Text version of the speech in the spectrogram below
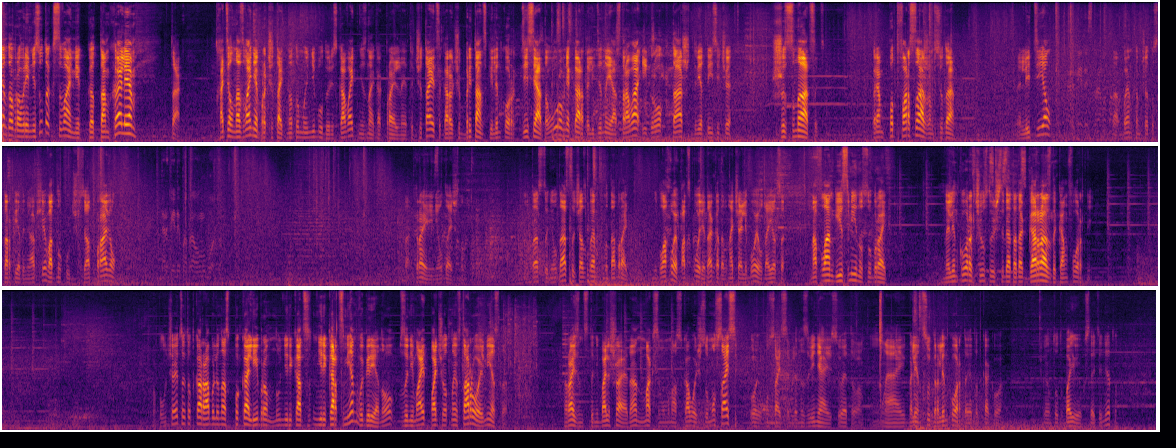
Всем доброго времени суток, с вами Катамхали. Так, хотел название прочитать, но думаю не буду рисковать, не знаю как правильно это читается. Короче, британский линкор 10 уровня, карта Ледяные острова, игрок Таш 2016. Прям под форсажем сюда летел. Да, Бенхам что-то с торпедами вообще в одну кучу все отправил. Крайне неудачно. Удастся, не удастся сейчас Бэнкма добрать. Неплохое подспорье, да, когда в начале боя удается на фланге и с минус убрать. На линкорах чувствуешь себя тогда гораздо комфортней. А получается, этот корабль у нас по калибрам, ну, не рекордсмен в игре, но занимает почетное второе место. Разница-то небольшая, да? Максимум у нас у кого сейчас? У Мусаси. Ой, у Мусаси, блин, извиняюсь, у этого. Ай, блин, супер линкор-то этот как его. Он тут в бою, кстати, нету.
